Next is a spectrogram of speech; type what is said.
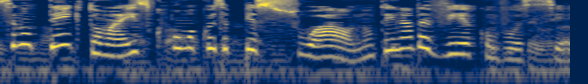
você não tem que tomar isso como uma coisa pessoal, não tem nada a ver com você.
